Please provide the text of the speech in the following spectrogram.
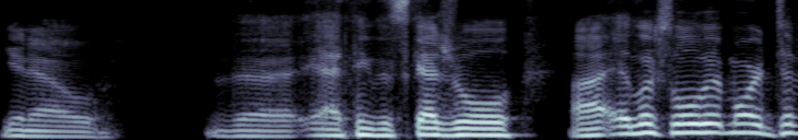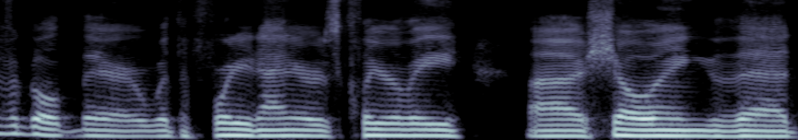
you know, the I think the schedule uh, it looks a little bit more difficult there with the 49ers clearly uh, showing that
